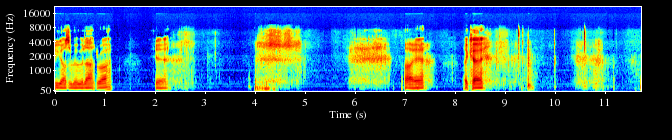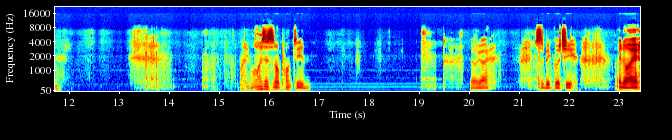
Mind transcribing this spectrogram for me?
You guys remember that, right? Yeah. Oh yeah. Okay. Wait, why is this not plugged in? There we go. It's a bit glitchy. Anyway,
